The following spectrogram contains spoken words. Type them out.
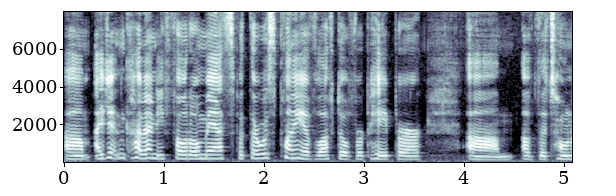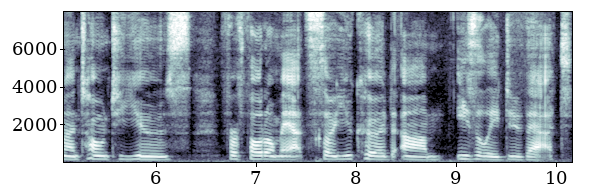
Um, I didn't cut any photo mats, but there was plenty of leftover paper um, of the tone on tone to use for photo mats, so you could um, easily do that.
